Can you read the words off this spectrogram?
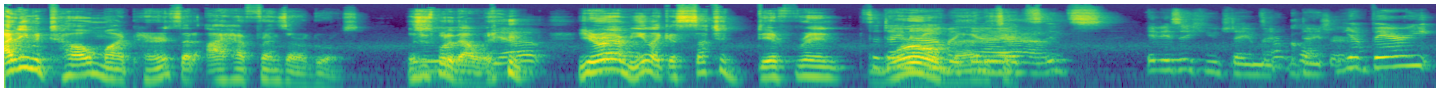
I didn't even tell my parents that I have friends that are girls. Let's just put it that way. Mm, yep. you know what I mean? Like it's such a different it's a world, dynamic, man. yeah. It's like- It's, it's it is a huge dynamic. our yeah, very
